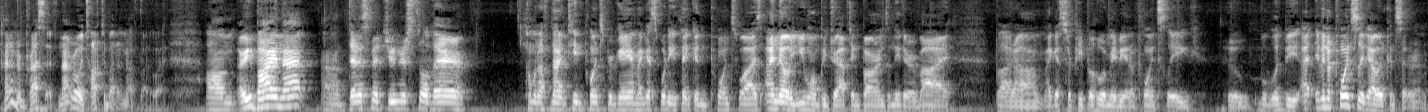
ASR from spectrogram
kind of impressive. Not really talked about enough, by the way. Um, are you buying that? Uh, Dennis Smith Jr. is still there, coming off 19 points per game. I guess what are you thinking points wise? I know you won't be drafting Barnes, and neither have I. But um, I guess for people who are maybe in a points league who would be, if in a points league, I would consider him.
